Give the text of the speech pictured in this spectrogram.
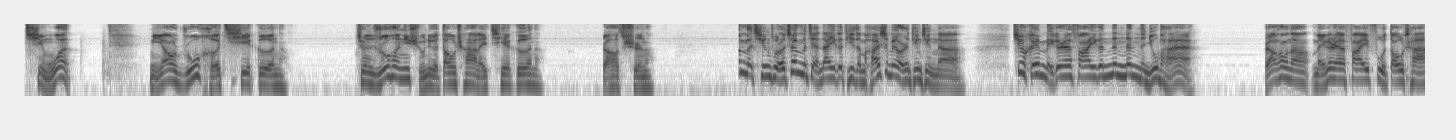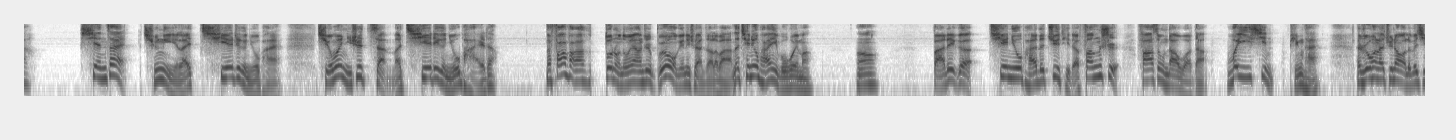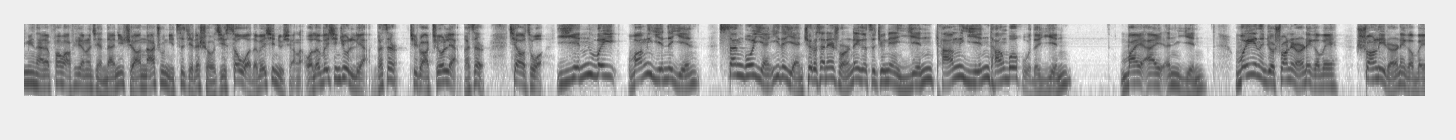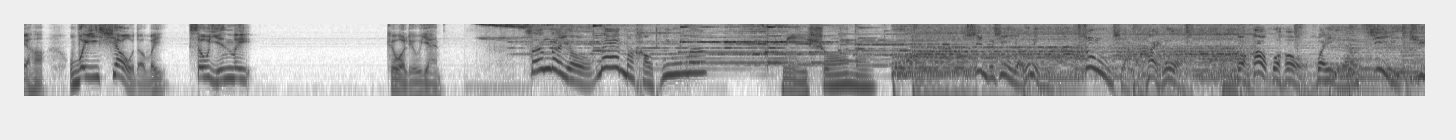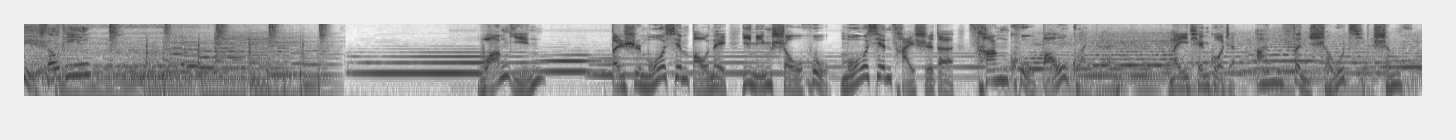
请问你要如何切割呢？就是如何你使用这个刀叉来切割呢？然后吃呢？这么清楚了，这么简单一个题，怎么还是没有人听清呢？就给每个人发一个嫩嫩的牛排，然后呢，每个人发一副刀叉。现在，请你来切这个牛排。请问你是怎么切这个牛排的？那方法多种多样，这不用我给你选择了吧？那切牛排你不会吗？啊，把这个切牛排的具体的方式发送到我的微信平台。那如何来寻找我的微信平台呢？方法非常的简单，你只要拿出你自己的手机搜我的微信就行了。我的微信就两个字儿，记住啊，只有两个字儿，叫做“淫威”，王淫的淫，《三国演义》的演去了三点水，那个字就念淫，唐淫，唐伯虎的淫，Y I N 淫，微呢就是双立人那个微，双立人那个微哈，微笑的微，搜淫微，给我留言。真的有那么好听吗？你说呢？信不信由你，纵享快乐。广告过后，欢迎继续收听。王银本是魔仙堡内一名守护魔仙彩石的仓库保管员，每天过着安分守己的生活。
